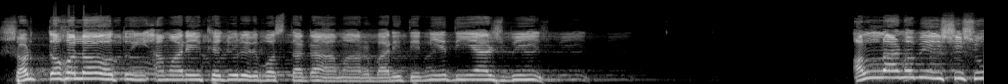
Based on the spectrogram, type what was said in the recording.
শর্ত হলো, তুই আমার এই খেজুরের বস্তাটা আমার বাড়িতে নিয়ে দিয়ে আসবি। আল্লাহ নবী শিশু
